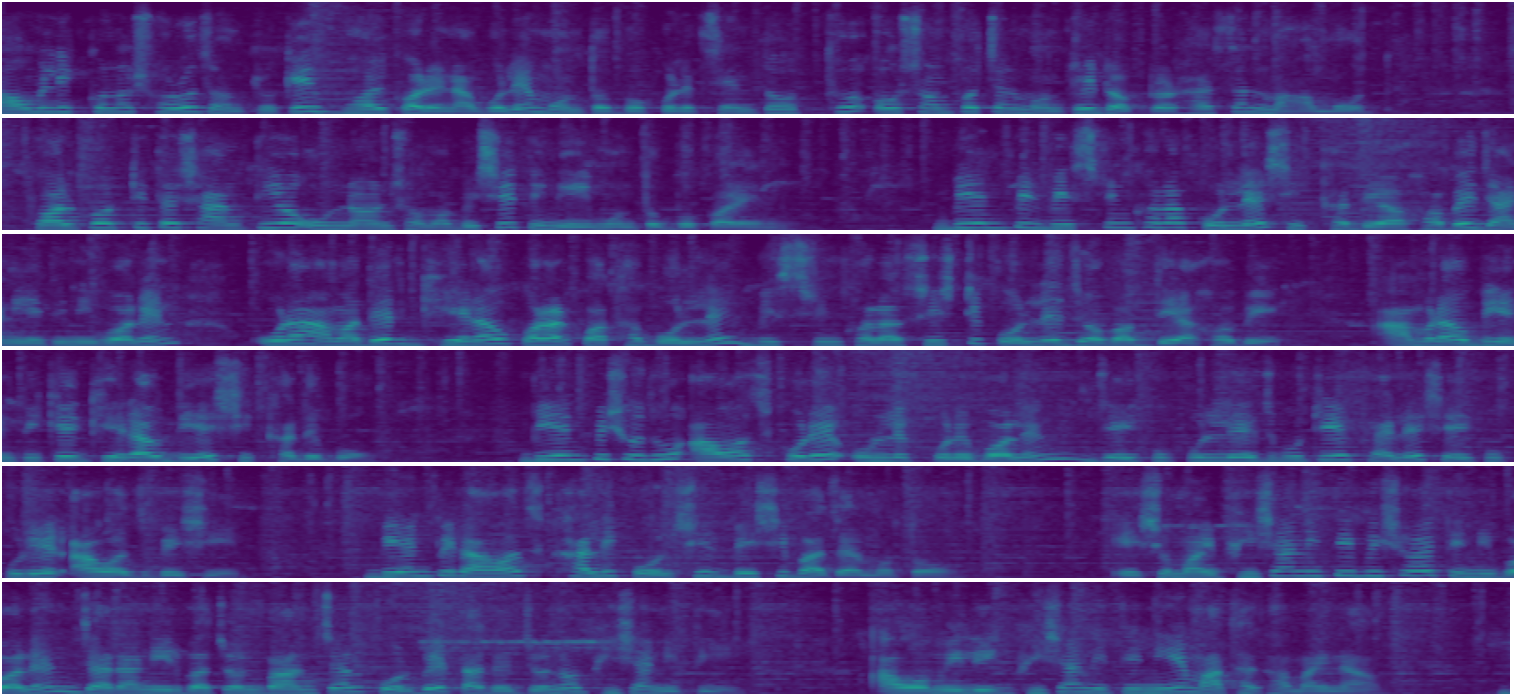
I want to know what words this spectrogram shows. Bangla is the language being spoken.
আওয়ামী লীগ কোনো ষড়যন্ত্রকে ভয় করে না বলে মন্তব্য করেছেন তথ্য ও সম্প্রচার মন্ত্রী ডক্টর হাসান মাহমুদ। ফলপট্টিতে শান্তি ও উন্নয়ন সমাবেশে তিনি এই মন্তব্য করেন। বিএনপির বিশৃঙ্খলা করলে শিক্ষা দেওয়া হবে জানিয়ে তিনি বলেন, ওরা আমাদের ঘেরাও করার কথা বললে বিশৃঙ্খলা সৃষ্টি করলে জবাব দেয়া হবে। আমরাও বিএনপিকে ঘেরাও দিয়ে শিক্ষা দেব। বিএনপি শুধু আওয়াজ করে উল্লেখ করে বলেন, যেই কুকুর লেজ গুটিয়ে ফেলে সেই কুকুরের আওয়াজ বেশি। বিএনপির আওয়াজ খালি কলসির বেশি বাজার মতো। এ সময় ভিসা নীতি বিষয়ে তিনি বলেন, যারা নির্বাচন বানচাল করবে তাদের জন্য ভিসা নীতি। আওয়ামী লীগ ভিসা নীতি নিয়ে মাথা ঘামায় না।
